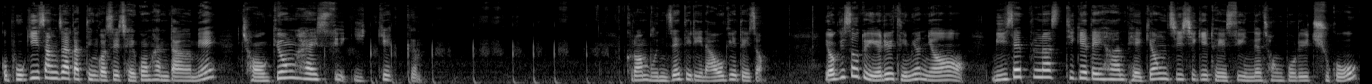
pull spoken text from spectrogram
그 보기 상자 같은 것을 제공한 다음에 적용할 수 있게끔 그런 문제들이 나오게 되죠. 여기서도 예를 들면요. 미세 플라스틱에 대한 배경 지식이 될 수 있는 정보를 주고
